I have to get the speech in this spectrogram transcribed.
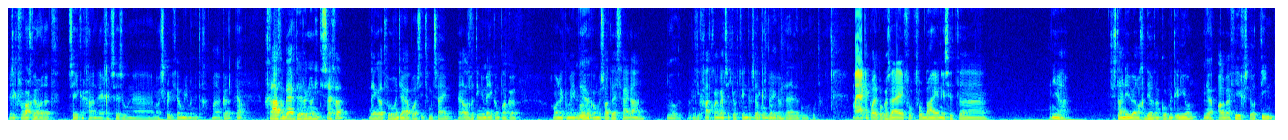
Dus ik verwacht wel dat zeker gaandeweg het seizoen Masraoui veel meer minuten gaat maken. Ja. Gravenberg durf ik nog niet te zeggen. Ik denk dat het volgend jaar pas iets moet zijn. En alles wat hij nu mee kan pakken, gewoon lekker meepakken. Ja. Er komen zat wedstrijden aan. Dat, Dus die gaat gewoon een wedstrijdje of 20 dat zeker spelen. Nee, dat komt wel goed. Maar ja, kijk wat ik ook al zei, voor, voor Bayern is het... eh, ja, ze staan nu wel gedeeld aan kop met Union. Ja, Allebei vier gespeeld, tien.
